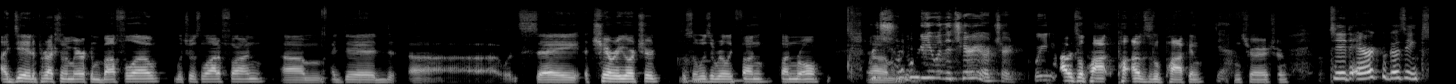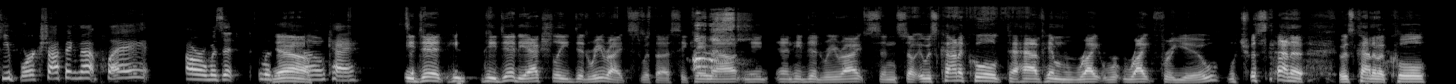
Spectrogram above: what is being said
I did a production of American Buffalo, which was a lot of fun. Um, I did, uh, would say a cherry orchard was, was a really fun fun role. Which um, were you in the cherry orchard? Were you? I was little po- I was Lopakhin yeah. in cherry orchard. Did Eric Bogosian keep workshopping that play, or was it? Was yeah. It, oh, okay. He did. He he did. He actually did rewrites with us. He came oh. out and he and he did rewrites, and so it was kind of cool to have him write write for you, which was kind of it was kind of a cool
